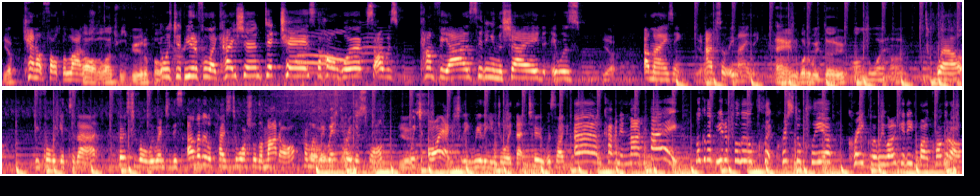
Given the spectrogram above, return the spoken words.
Yep. Cannot fault the lunch. Oh, the lunch was beautiful. It was just beautiful location, deck chairs, the whole works. I was comfy as sitting in the shade. It was yeah. amazing, Yeah. absolutely amazing. And what do we do on the way home? Well, before we get to that, first of all, we went to this other little place to wash all the mud off from when Oh, we went was through the swamp, Yes. which I actually really enjoyed that too. It was like, ah, I'm covered in mud. Hey, look at the beautiful little crystal clear creek where we won't get eaten by a crocodile.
